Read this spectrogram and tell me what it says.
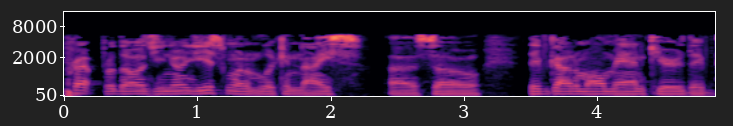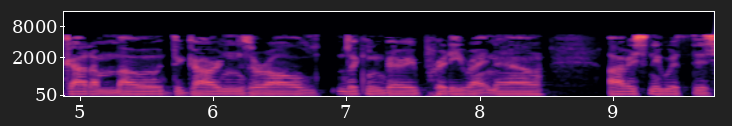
prep for those, you know, you just want them looking nice. Uh, so they've got them all manicured, they've got them mowed. The gardens are all looking very pretty right now. Obviously, with this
